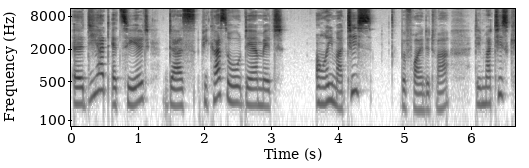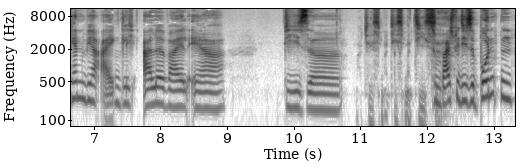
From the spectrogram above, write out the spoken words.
Äh, die hat erzählt, dass Picasso, der mit Henri Matisse befreundet war. Den Matisse kennen wir eigentlich alle, weil er diese Matisse, Matisse, Matisse. Zum Beispiel diese bunten,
